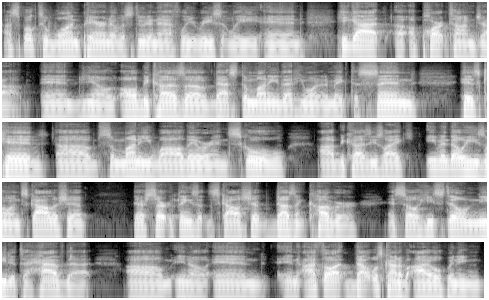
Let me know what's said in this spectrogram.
I spoke to one parent of a student athlete recently, and he got a, a part time job. And, you know, all because of that's the money that he wanted to make to send his kid uh, some money while they were in school. Uh, because he's like, even though he's on scholarship, there are certain things that the scholarship doesn't cover. And so he still needed to have that. Um, you know, and and I thought that was kind of eye opening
